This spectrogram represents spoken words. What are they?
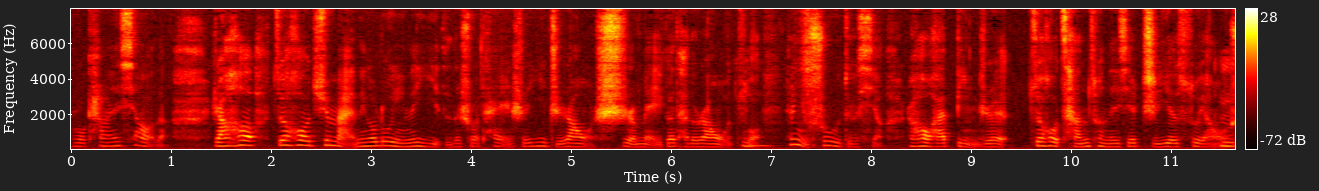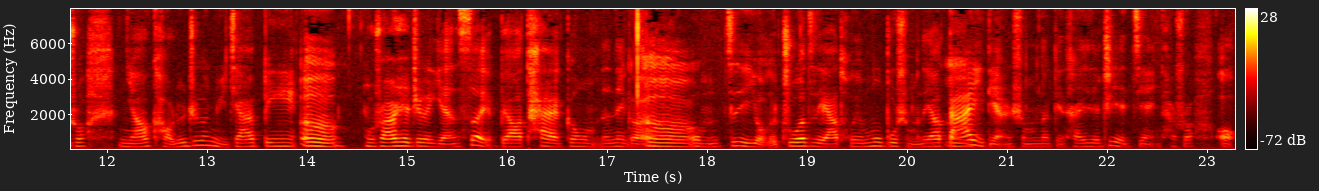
我说开玩笑的。然后最后去买那个露营的椅子的时候，他也是一直让我试，每一个他都让我坐，他说你舒服就行。然后我还秉着最后残存的一些职业素养，我说你要考虑这个女嘉宾，嗯，我说而且这个颜色也不要太跟我们的那个我们自己有的桌子呀、投影幕布什么的要搭一点什么的，给她一些这些建议。她说哦，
